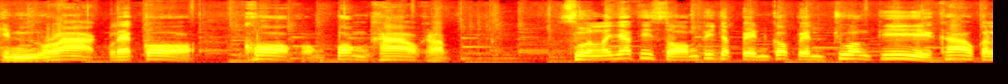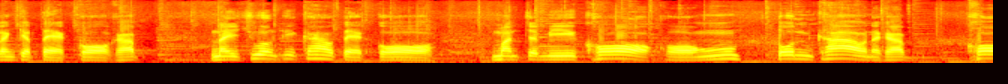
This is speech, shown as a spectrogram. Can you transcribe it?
กินรากและก็ข้อของป้องข้าวครับ ส่วนระยะที่ 2 ที่จะเป็นก็เป็นช่วงที่ข้าวกำลังจะแตกกอครับ ในช่วงที่ข้าวแตกกอ มันจะมีข้อของต้นข้าวนะครับ ข้อ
